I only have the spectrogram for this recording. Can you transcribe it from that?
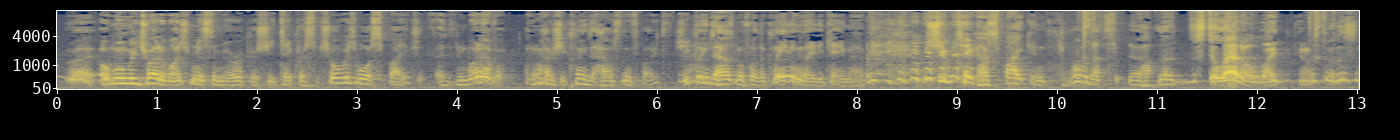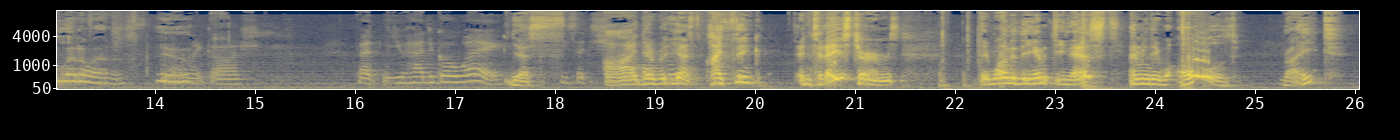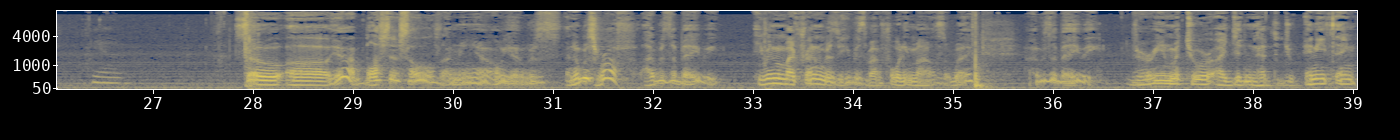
right. Or when we try to watch Miss America, she'd take her. She always wore spikes and whatever. I don't know how she cleaned the house in spikes. She cleaned the house before the cleaning lady came out. she would take her spike and throw that the, the, the stiletto, like you know, throw the stiletto at us. Oh my gosh. But you had to go away. Yes. Said I there was yes. I think in today's terms, they wanted the empty nest. I mean, they were old, right? Yeah. So uh, yeah, bless their souls. I mean, you know, yeah, it was, and it was rough. I was a baby. Even though my friend was, he was about forty miles away. I was a baby, very immature. I didn't have to do anything.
